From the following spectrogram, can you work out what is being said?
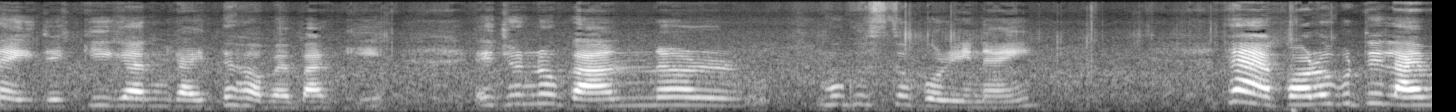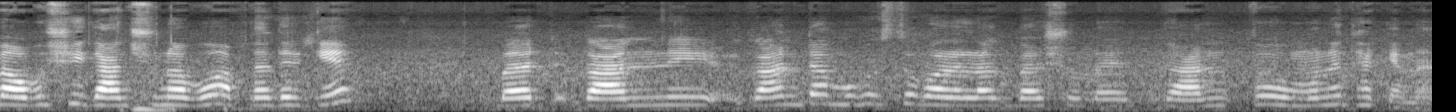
নাই যে কি গান গাইতে হবে বাকি এই জন্য গান মুখস্থ করি নাই। হ্যাঁ পরবর্তী লাইভে অবশ্যই গান শোনাবো আপনাদেরকে। বাট গান গানটা মুখস্থ করা লাগবে আসলে গান তো মনে থাকে না।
